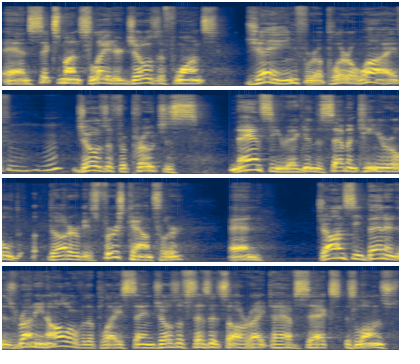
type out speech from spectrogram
and six months later, Joseph wants Jane for a plural wife. Mm-hmm. Joseph approaches Nancy Rigdon, the 17 year old daughter of his first counselor, and John C. Bennett is running all over the place saying Joseph says it's all right to have sex as long as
